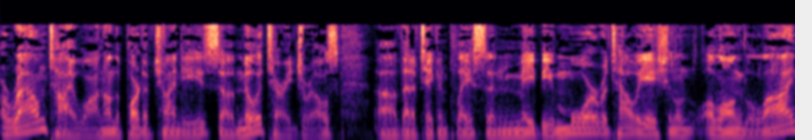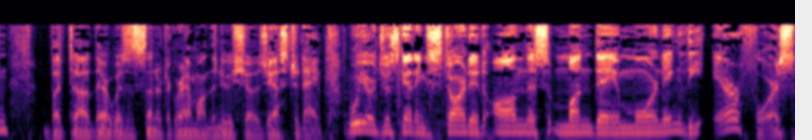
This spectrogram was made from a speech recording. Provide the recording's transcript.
around Taiwan on the part of Chinese uh, military drills uh, that have taken place, and maybe more retaliation along the line. But uh, there was Senator Graham on the news shows yesterday. We are just getting started on this Monday morning. The Air Force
